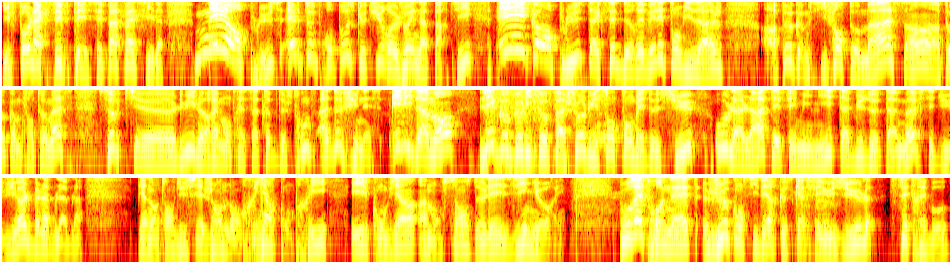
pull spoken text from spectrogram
il faut l'accepter, c'est pas facile. Mais en plus, elle te propose que tu rejoignes la partie et qu'en plus t'acceptes de révéler ton visage. Un peu comme si Fantomas, hein, un peu comme Fantomas, sauf que euh, lui il aurait montré sa top de Schtroumpf à deux funesses. Évidemment, les gogolitos fachos lui sont tombés dessus. Là, t'es féministe, abuse de ta meuf, c'est du viol, blablabla. Bien entendu, ces gens n'ont rien compris et il convient, à mon sens, de les ignorer. Pour être honnête, je considère que ce qu'a fait Usul, c'est très beau.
